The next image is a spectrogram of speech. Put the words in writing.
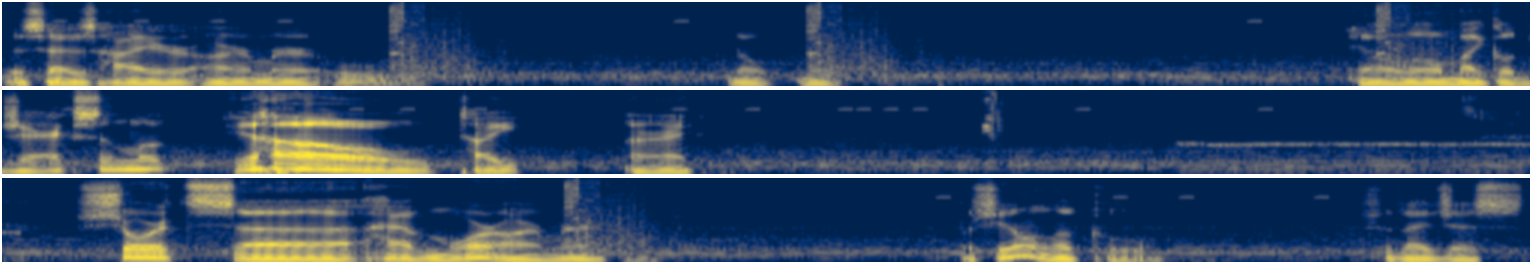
This has higher armor. Ooh. Nope, nope. You know, a little Michael Jackson look. Yo, tight. Alright. Shorts uh, have more armor. But she don't look cool. Should I just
